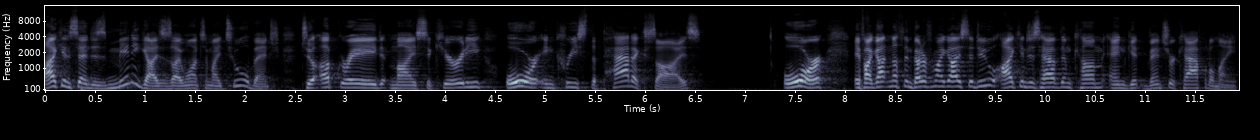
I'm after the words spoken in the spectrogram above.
I can send as many guys as I want to my tool bench to upgrade my security or increase the paddock size or if I got nothing better for my guys to do, I can just have them come and get venture capital money.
